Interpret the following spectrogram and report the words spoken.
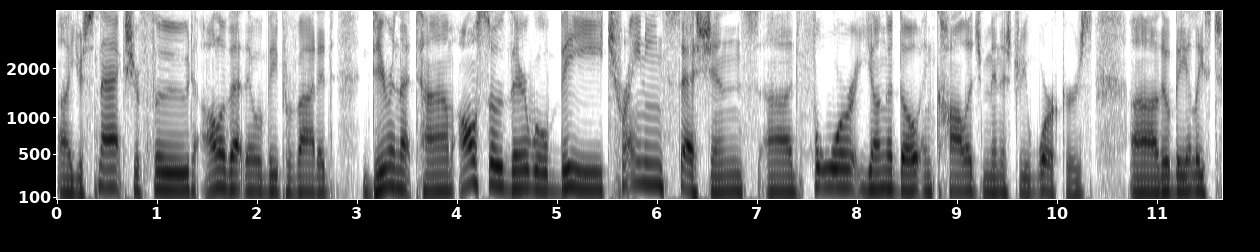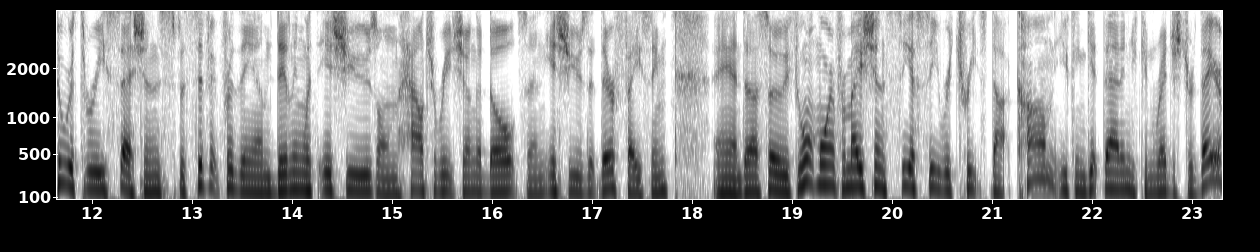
uh, your snacks, your food, all of that that will be provided during that time. Also, there will be training sessions uh, for young adult and college ministry workers. Uh, there'll be at least two or three sessions specific for them dealing with issues on how to reach young adults and issues that they're facing. And uh, so if you want more information, cfcretreats.com, you can get that and you can register there.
